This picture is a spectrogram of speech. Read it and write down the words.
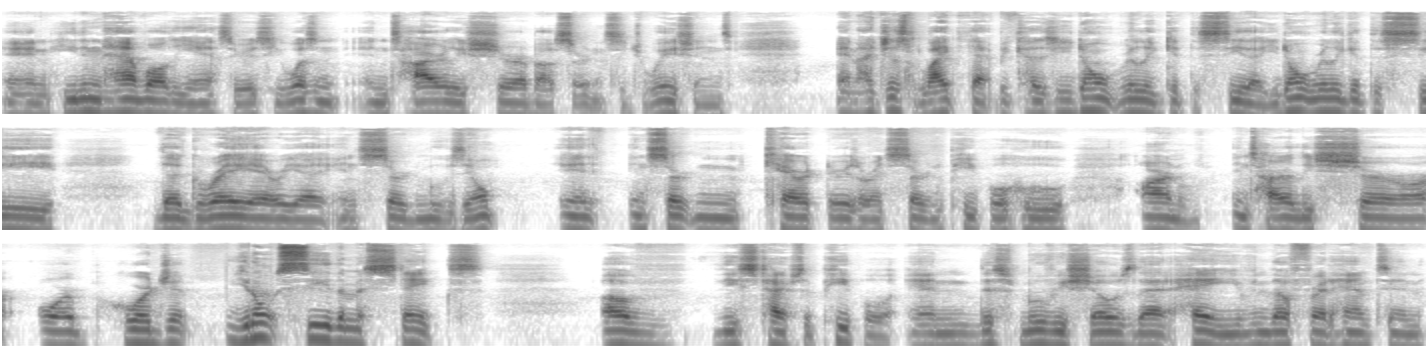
and he didn't have all the answers. He wasn't entirely sure about certain situations. And I just like that because you don't really get to see that. You don't really get to see the gray area in certain movies. Don't in, in certain characters or in certain people who aren't entirely sure or, or who are just you don't see the mistakes of these types of people. And this movie shows that, hey, even though Fred Hampton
